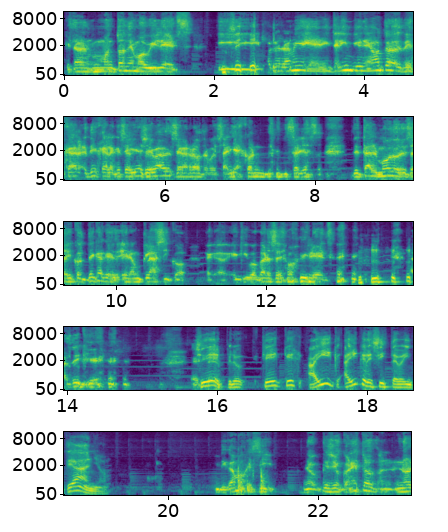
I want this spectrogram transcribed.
que estaban un montón de mobilets. Y a mí en el interín viene otro, deja, deja la que se había llevado y se agarra otra, porque salías, con, salías de tal modo de esa discoteca que era un clásico eh, equivocarse de mobilet. Así que Sí, este, pero ¿qué, ahí, ahí creciste 20 años. Digamos que sí. No, que yo, con esto no,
